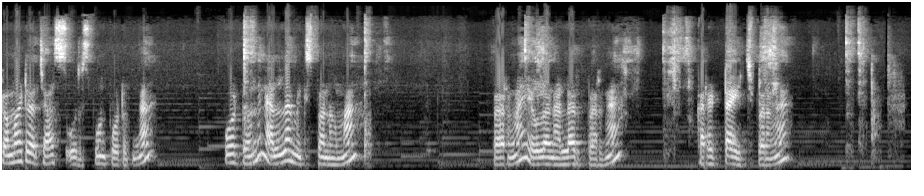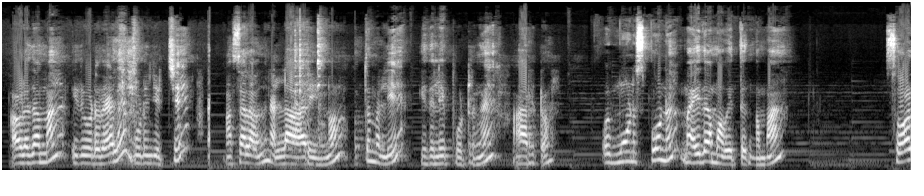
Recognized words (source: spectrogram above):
டொமேட்டோ சாஸ் ஒரு ஸ்பூன் போட்டுக்கோங்க. போட்டு வந்து நல்லா மிக்ஸ் பண்ணுங்கம்மா. பாருங்கள் எவ்வளோ நல்லா இருக்கு பாருங்க. கரெக்டாக ஆயிடுச்சு பாருங்கள் அவ்வளோதாம்மா இதோட வேலை முடிஞ்சிடுச்சு. மசாலா வந்து நல்லா ஆறிடணும். கொத்தமல்லி இதிலே போட்டுருங்க. ஆறட்டும். ஒரு மூணு ஸ்பூனு மைதா மாவு எடுத்துக்கங்கம்மா. சோள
